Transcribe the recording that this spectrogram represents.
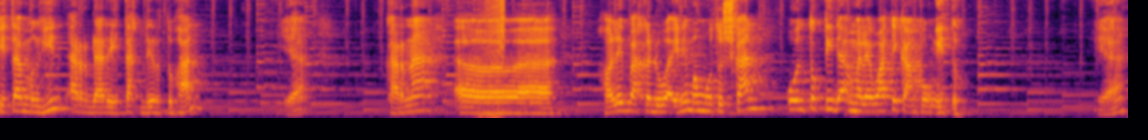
kita menghindar dari takdir Tuhan? Ya, karena uh, Khalifah kedua ini memutuskan untuk tidak melewati kampung itu. Ya,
